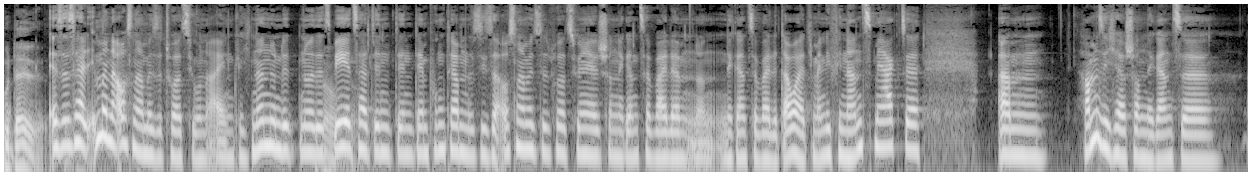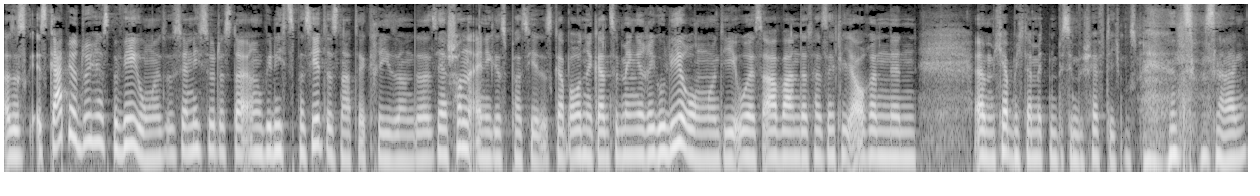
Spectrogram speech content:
Modell. Es ist halt immer eine Ausnahmesituation eigentlich, ne? Nur, nur dass Genau, wir jetzt halt den, den, den Punkt haben, dass diese Ausnahmesituation ja schon eine ganze Weile, eine ganze Weile dauert. Ich meine, die Finanzmärkte ähm, haben sich ja schon eine ganze, also es, es gab ja durchaus Bewegung. Es ist ja nicht so, dass da irgendwie nichts passiert ist nach der Krise. Und da ist ja schon einiges passiert. Es gab auch eine ganze Menge Regulierungen und die USA waren da tatsächlich auch in den, ähm, ich habe mich damit ein bisschen beschäftigt, muss man dazu sagen,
